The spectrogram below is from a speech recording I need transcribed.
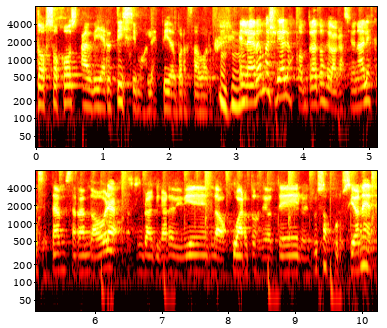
dos ojos abiertísimos, les pido, por favor. En la gran mayoría de los contratos de vacacionales que se están cerrando ahora, por ejemplo, alquilar de vivienda o cuartos de hotel o incluso excursiones,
